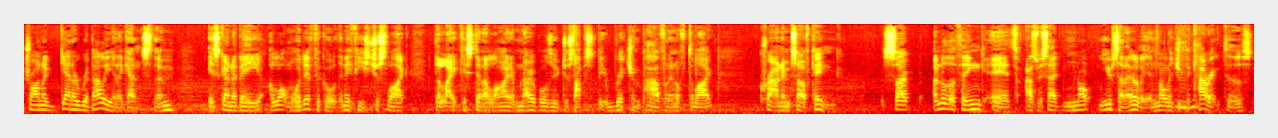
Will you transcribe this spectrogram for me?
trying to get a rebellion against them is going to be a lot more difficult than if he's just like the latest in a line of nobles who just happens to be rich and powerful enough to like crown himself king. So another thing is, as we said, not you said earlier, knowledge mm-hmm. of the mm-hmm. characters,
